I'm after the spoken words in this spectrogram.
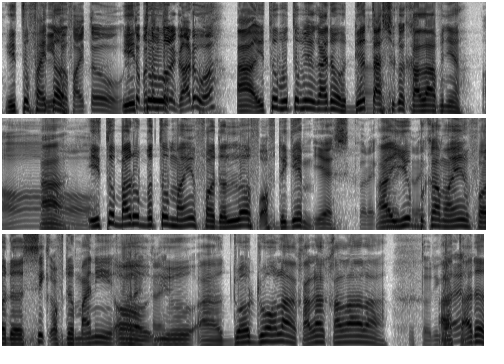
Itu fighter. Itu fighter. Itu, Itu- betul-betul gaduh ah. Ah itu betul punya gaduh. Dia Ah. tak suka kalah punya. Oh. Ah itu baru betul main for the love of the game. Yes, correct. Ah correct, you correct. bukan main for the sake of the money. Oh Correct, correct. you uh, draw draw lah, kalah kalah lah. betul juga. Ah eh. tak ada.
